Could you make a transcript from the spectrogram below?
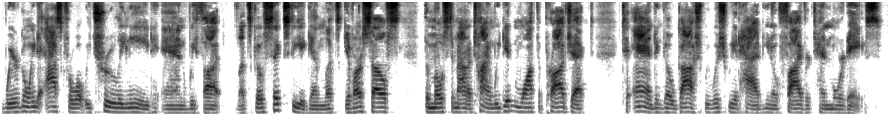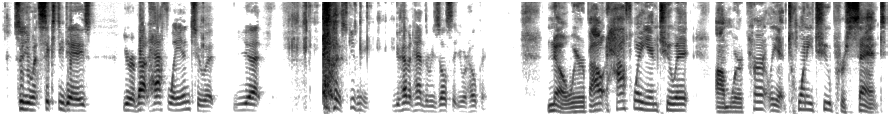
We're going to ask for what we truly need." And we thought, "Let's go sixty again. Let's give ourselves." the most amount of time. We didn't want the project to end and go, gosh, we wish we had had, you know, five or 10 more days. So you went 60 days, you're about halfway into it, yet, excuse me, you haven't had the results that you were hoping. No, we're about halfway into it. Um, we're currently at 22%,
